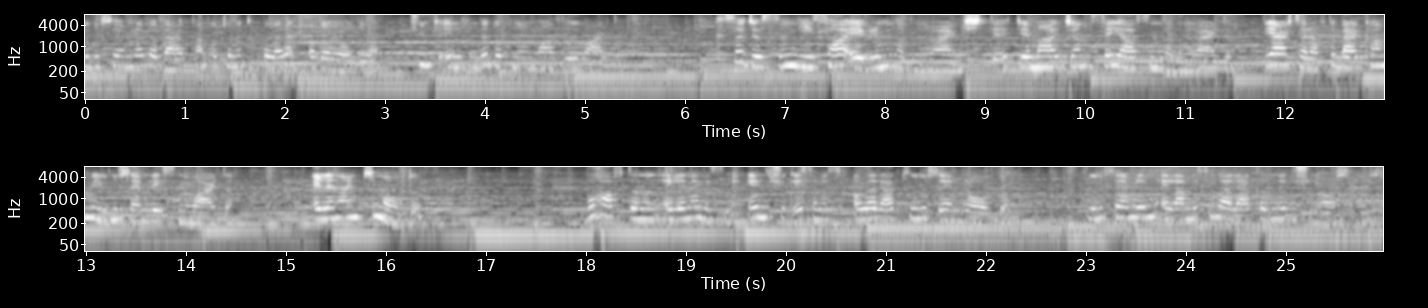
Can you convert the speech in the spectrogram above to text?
Yunus Emre ve Berkan otomatik olarak aday oldular. Çünkü Elif'in de dokunulmazlığı vardı. Kısacası Nisa Evrim'in adını vermişti, Cemalcan ise Yasin'in adını verdi. Diğer tarafta Berkan ve Yunus Emre ismi vardı. Elenen kim oldu? Bu haftanın elenen ismi en düşük SMS alarak Yunus Emre oldu. Yunus Emre'nin elenmesiyle alakalı ne düşünüyorsunuz?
